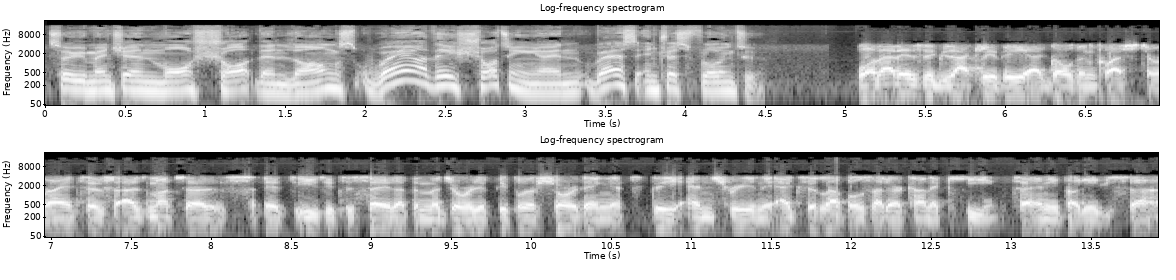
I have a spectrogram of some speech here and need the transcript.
So you mentioned more short than longs. Where are they shorting and where's interest flowing to? Well, that is exactly the uh, golden question, right? If, as much as it's easy to say that the majority of people are shorting, it's the entry and the exit levels that are kind of key to anybody's uh,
